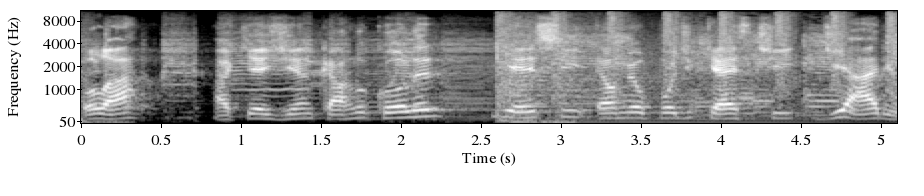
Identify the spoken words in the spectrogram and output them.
Olá, aqui é Giancarlo Kohler e esse é o meu podcast diário.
